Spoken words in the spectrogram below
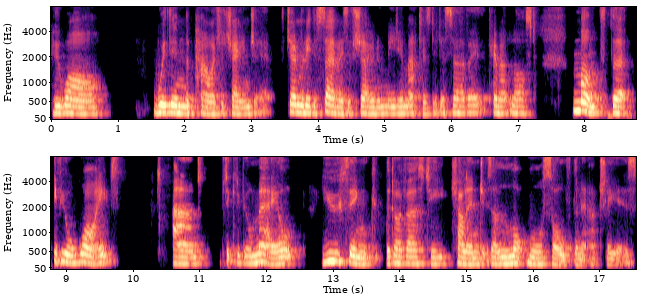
who are within the power to change it. Generally, the surveys have shown, and Media Matters did a survey that came out last month, that if you're white and particularly if you're male, you think the diversity challenge is a lot more solved than it actually is.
